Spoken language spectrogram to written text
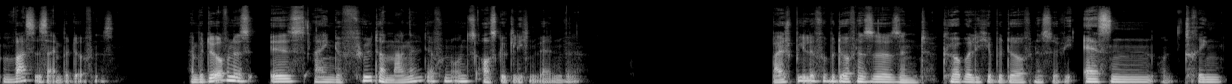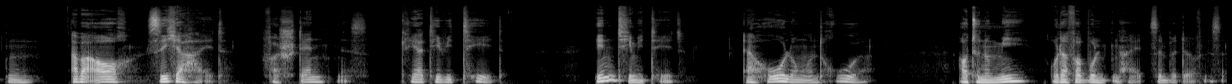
was ist ein Bedürfnis? Ein Bedürfnis ist ein gefühlter Mangel, der von uns ausgeglichen werden will. Beispiele für Bedürfnisse sind körperliche Bedürfnisse wie Essen und Trinken, aber auch Sicherheit, Verständnis, Kreativität, Intimität, Erholung und Ruhe, Autonomie oder Verbundenheit sind Bedürfnisse.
